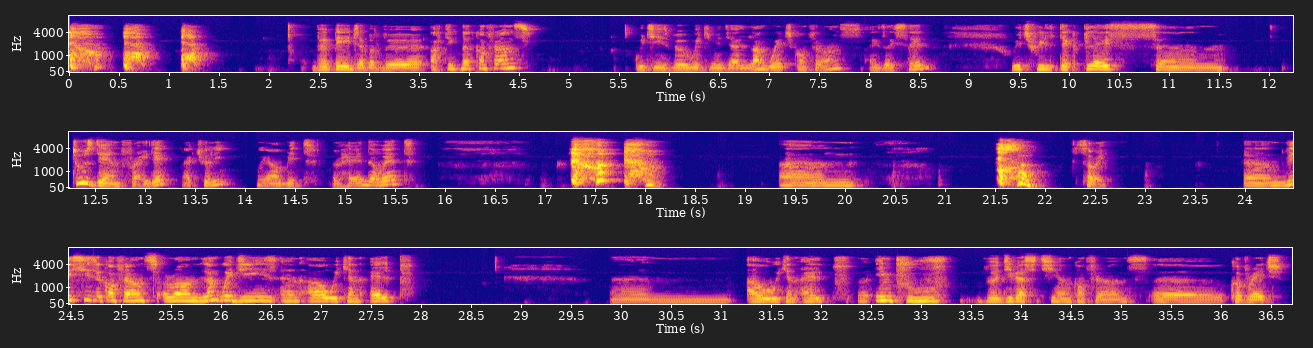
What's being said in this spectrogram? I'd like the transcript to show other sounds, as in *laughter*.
the page about the Arctic Knot conference, which is the Wikimedia language conference, as I said which will take place um, Tuesday and Friday, actually. We are a bit ahead of it. *coughs* um, *coughs* sorry. Um, this is a conference around languages and how we can help um, how we can help uh, improve the diversity and conference uh, coverage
